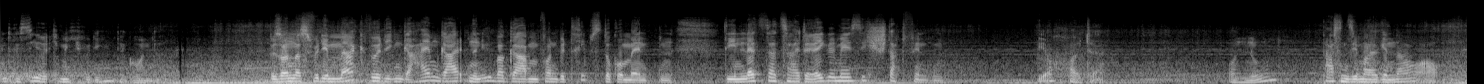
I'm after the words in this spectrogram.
interessiere ich mich für die Hintergründe. Besonders für die merkwürdigen geheim gehaltenen Übergaben von Betriebsdokumenten, die in letzter Zeit regelmäßig stattfinden. Wie auch heute. Und nun passen Sie mal genau auf.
